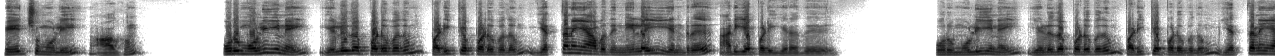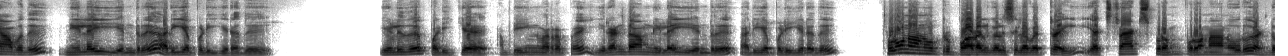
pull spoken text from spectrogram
பேச்சு மொழி ஆகும். ஒரு மொழியினை எழுதப்படுவதும் படிக்கப்படுவதும் எத்தனையாவது நிலை என்று அறியப்படுகிறது. ஒரு மொழியினை எழுதப்படுவதும் படிக்கப்படுவதும் எத்தனையாவது நிலை என்று அறியப்படுகிறது. எழுத படிக்க அப்படின்னு வர்றப்ப இரண்டாம் நிலை என்று அறியப்படுகிறது. புறநானூற்று பாடல்கள் சிலவற்றை எக்ஸ்ட்ராக்ட்ஸ் புறம் புறநானூறு அண்டு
